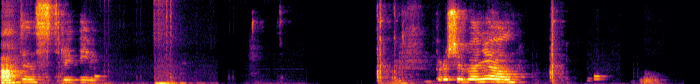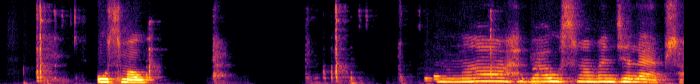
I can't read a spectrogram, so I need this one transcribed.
Co? ten stream. Proszę panią. Ósmą. No, chyba ósma będzie lepsza.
